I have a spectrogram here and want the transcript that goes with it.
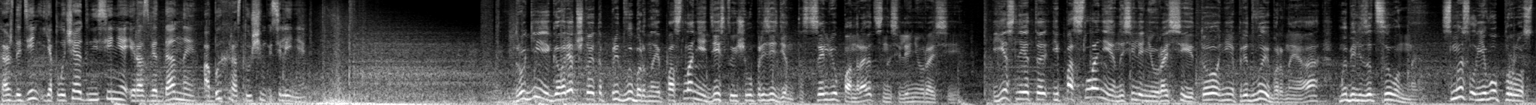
Каждый день я получаю донесения и разведданные об их растущем усилении. Другие говорят, что это предвыборное послание действующего президента с целью понравиться населению России. Если это и послание населению России, то не предвыборное, а мобилизационное. Смысл его прост.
